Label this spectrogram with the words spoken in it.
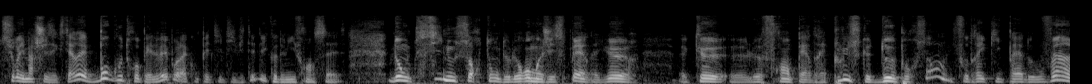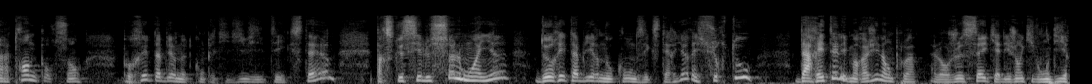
sur les marchés extérieurs est beaucoup trop élevé pour la compétitivité de l'économie française. Donc si nous sortons de l'euro, moi j'espère d'ailleurs que euh, le franc perdrait plus que 2%, il faudrait qu'il perde 20 à 30% pour rétablir notre compétitivité externe, parce que c'est le seul moyen de rétablir nos comptes extérieurs et surtout d'arrêter l'hémorragie d'emploi. Alors je sais qu'il y a des gens qui vont dire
